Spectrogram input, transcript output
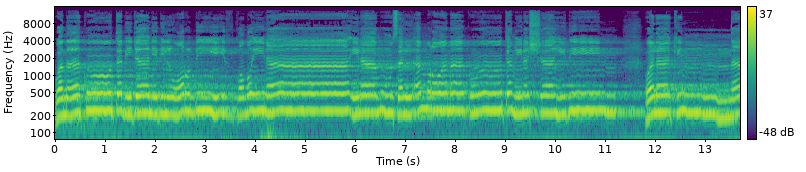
وما كنت بجانب الغرب إذ قضينا إلى موسى الأمر وما كنت من الشاهدين. ولكننا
